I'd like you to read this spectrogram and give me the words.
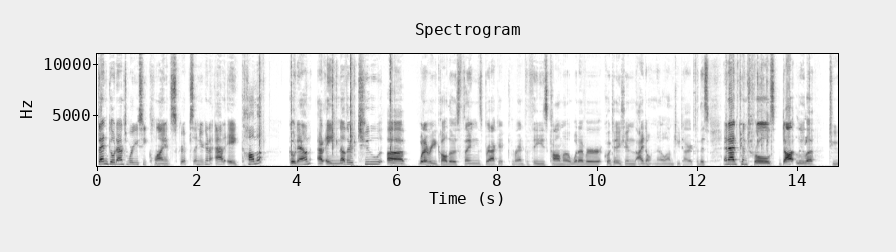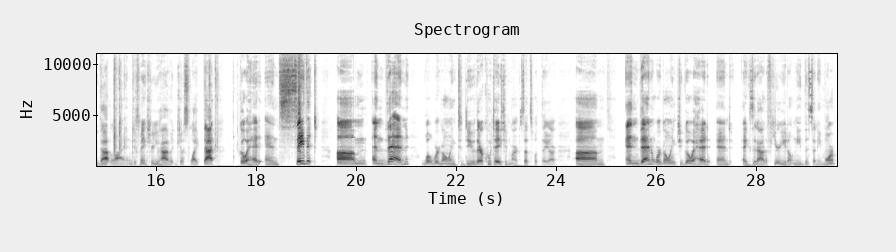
Then go down to where you see client scripts, and you're going to add a comma, go down, add another two, uh, whatever you call those things, bracket, parentheses, comma, whatever, quotation, I don't know, I'm too tired for this, and add controls dot lula to that line. And just make sure you have it just like that. Go ahead and save it. Um, and then what we're going to do, they're quotation marks, that's what they are. Um, and then we're going to go ahead and exit out of here. You don't need this anymore.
